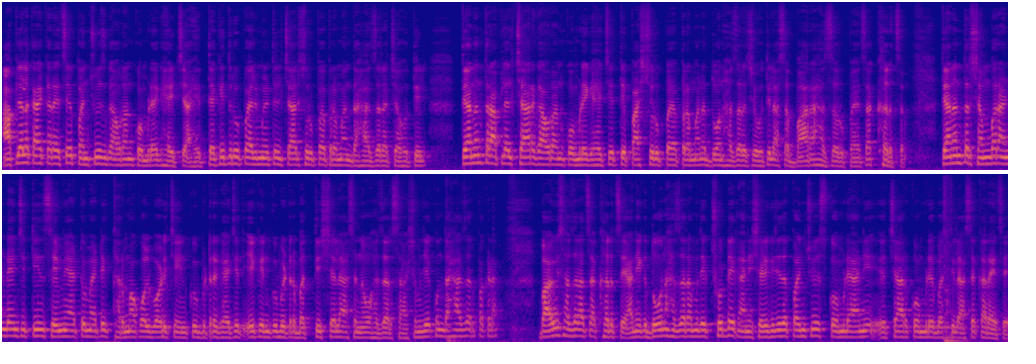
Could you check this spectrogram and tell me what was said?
आपल्याला काय करायचं आहे पंचवीस गावरान कोंबड्या घ्यायच्या आहेत. त्या किती रुपयाला मिळतील? चारशे रुपयाप्रमाणे दहा हजाराच्या होतील. त्यानंतर आपल्याला चार गावरान कोंबडे घ्यायचे ते पाचशे रुपयाप्रमाणे दोन हजाराचे होतील. असा बारा हजार रुपयाचा खर्च. त्यानंतर शंभर अंड्यांची तीन सेमी ऑटोमॅटिक थर्माकोल बॉडीचे इन्क्युबेटर घ्यायचे एक इन्क्युबेटर बत्तीसशेला असं नऊ हजार सहाशे. म्हणजे एकूण दहा हजार पकडा. बावीस हजाराचा खर्च आहे आणि एक दोन हजारामध्ये एक छोटे आणि शेळकीचे तर पंचवीस कोंबड्या आणि चार कोंबडे बसतील असं करायचे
